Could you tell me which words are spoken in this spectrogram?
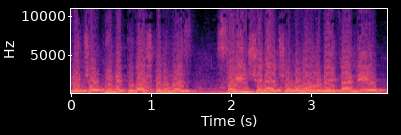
ve çok kıymetli başkanımız Sayın Şenel Çobanoğlu Beyefendi'yi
